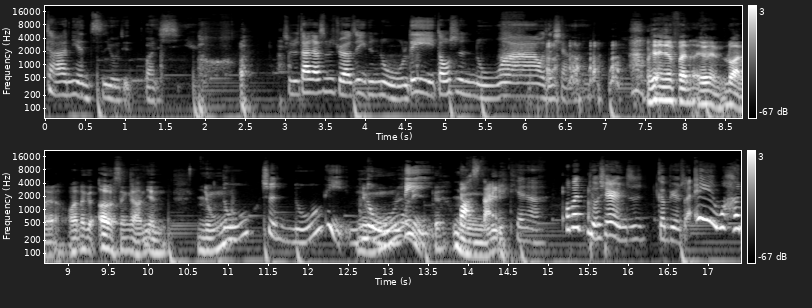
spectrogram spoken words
大家念字有点关系。就是大家是不是觉得自己的努力都是奴啊？我在想，我现在已经分有点乱了，我那个二声给它念奴。奴？是奴隶，奴努力力跟，哇塞努力，天啊！会不会有些人就是跟别人说，哎、我很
